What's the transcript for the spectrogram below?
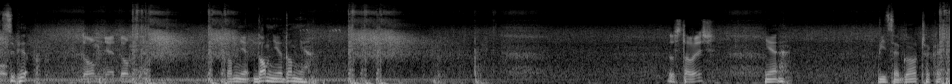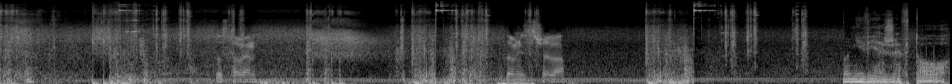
O. Sypie... Do mnie, do mnie. Do mnie, do mnie, do mnie. Dostałeś? Nie. Widzę go, czekaj. Dostałem. Do mnie strzela. No nie wierzę w to.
